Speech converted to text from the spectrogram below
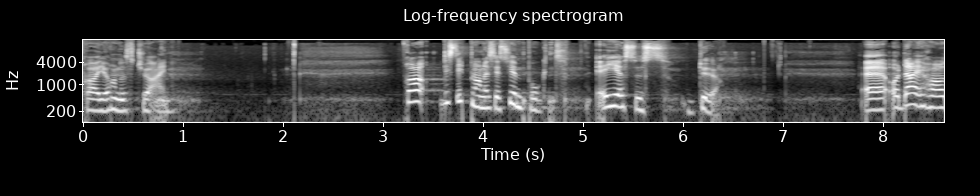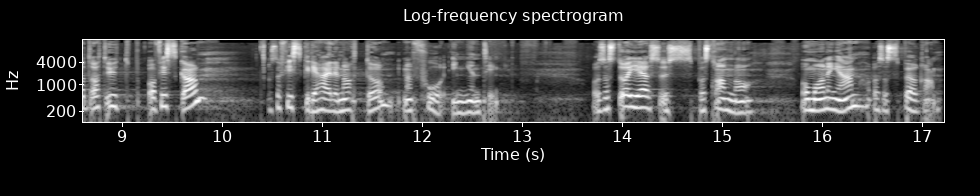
fra Johannes 21. Fra disiplene sitt synpunkt er Jesus død. Eh, og de har dratt ut og fiska, og så fisker de hele natta, men får ingenting. Og så står Jesus på stranda om morgenen, og så spør han.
